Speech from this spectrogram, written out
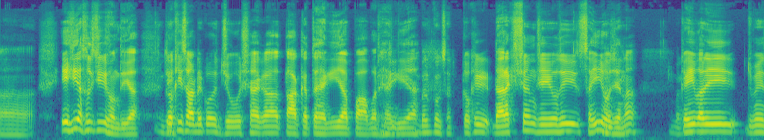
ਹਾਂ ਇਹੀ ਅਸਲ ਚੀਜ਼ ਹੁੰਦੀ ਆ ਕਿਉਂਕਿ ਸਾਡੇ ਕੋਲ ਜੋਸ਼ ਹੈਗਾ ਤਾਕਤ ਹੈਗੀ ਆ ਪਾਵਰ ਹੈਗੀ ਆ। ਬਿਲਕੁਲ ਸਰ। ਕਿਉਂਕਿ ਡਾਇਰੈਕਸ਼ਨ ਜੇ ਉਹਦੀ ਸਹੀ ਹੋ ਜੇ ਨਾ। ਕਈ ਵਾਰੀ ਜਿਵੇਂ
